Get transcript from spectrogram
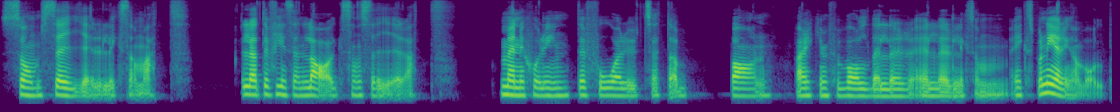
som säger liksom att, eller att det finns en lag som säger att människor inte får utsätta barn varken för våld eller, eller liksom exponering av våld.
